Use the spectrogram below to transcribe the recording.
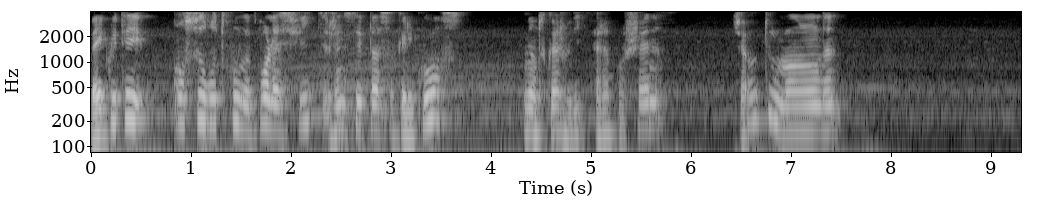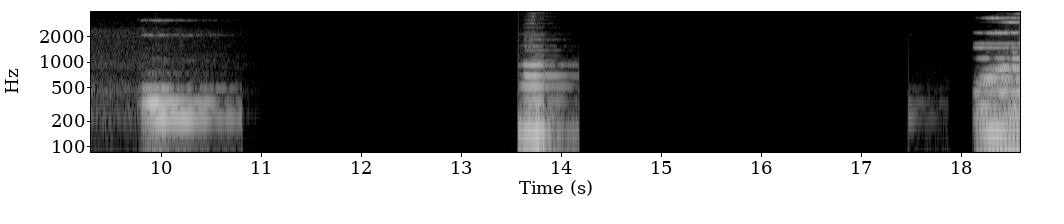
Bah écoutez, on se retrouve pour la suite. Je ne sais pas sur quelle course. Mais en tout cas je vous dis à la prochaine. Ciao tout le monde Thank you.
